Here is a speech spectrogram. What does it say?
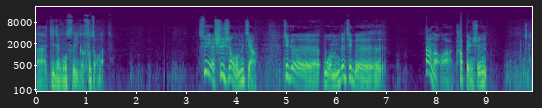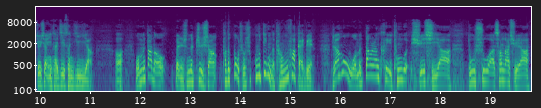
呃地产公司的一个副总了。所以啊，事实上我们讲。这个我们的这个大脑啊，它本身就像一台计算机一样哦。我们大脑本身的智商，它的构成是固定的，它无法改变。然后我们当然可以通过学习啊、读书啊、上大学啊，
